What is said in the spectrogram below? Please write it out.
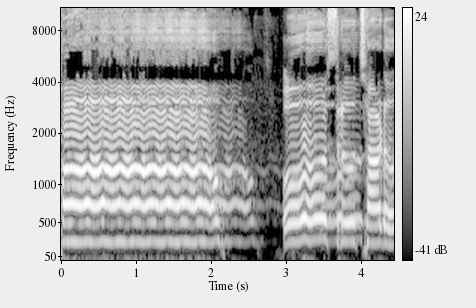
হও, অশ্রু ছাড়ো।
